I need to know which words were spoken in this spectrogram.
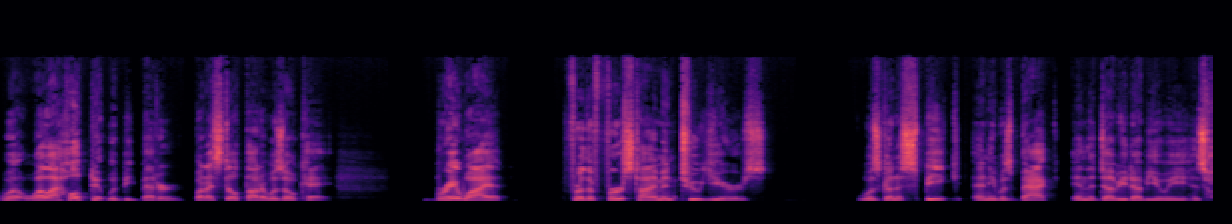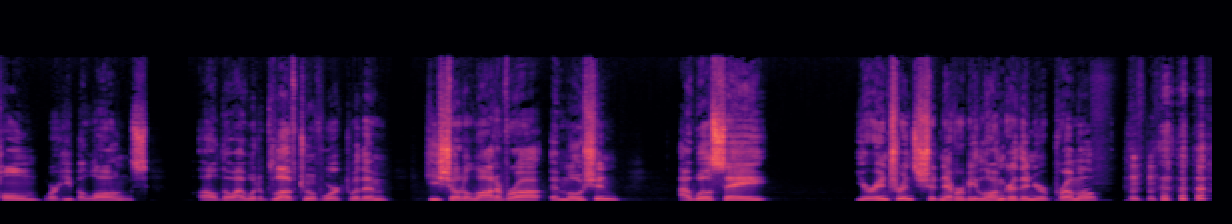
well, well, I hoped it would be better, but I still thought it was okay. Bray Wyatt, for the first time in two years, was going to speak, and he was back in the WWE, his home where he belongs. Although I would have loved to have worked with him, he showed a lot of raw emotion. I will say, your entrance should never be longer than your promo.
